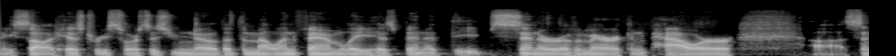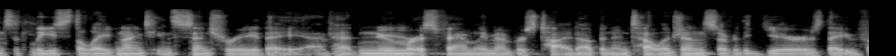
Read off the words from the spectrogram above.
any solid history sources, you know that the Mellon family has been at the center of American power. Uh, since at least the late 19th century, they have had numerous family members tied up in intelligence over the years. They've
